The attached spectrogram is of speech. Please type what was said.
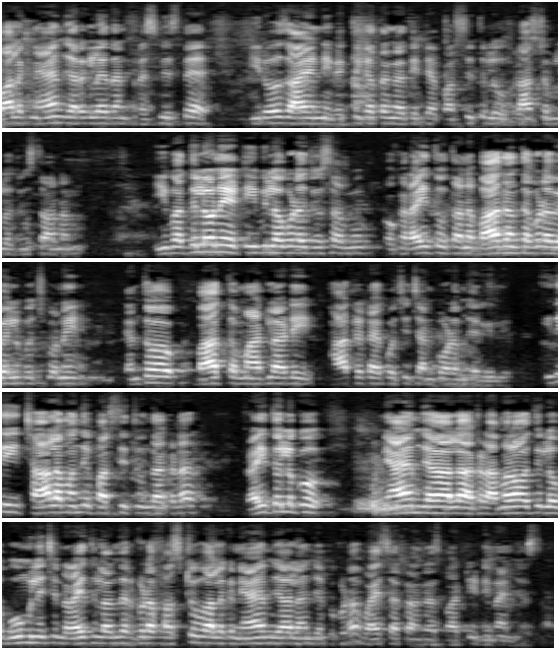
వాళ్ళకి న్యాయం జరగలేదని ప్రశ్నిస్తే ఈరోజు ఆయన్ని వ్యక్తిగతంగా తిట్టే పరిస్థితులు రాష్ట్రంలో చూస్తా ఉన్నాము. ఈ మధ్యలోనే టీవీలో కూడా చూసాము ఒక రైతు తన బాధ అంతా కూడా వెలిబుచ్చుకొని ఎంతో బాధతో మాట్లాడి హార్ట్ అటాక్ వచ్చి చనిపోవడం జరిగింది. ఇది చాలామంది పరిస్థితి ఉంది అక్కడ. రైతులకు న్యాయం చేయాలా? అక్కడ అమరావతిలో భూములు ఇచ్చిన రైతులందరూ కూడా ఫస్ట్ వాళ్ళకి న్యాయం చేయాలని చెప్పి కూడా వైఎస్ఆర్ కాంగ్రెస్ పార్టీ డిమాండ్ చేస్తాం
